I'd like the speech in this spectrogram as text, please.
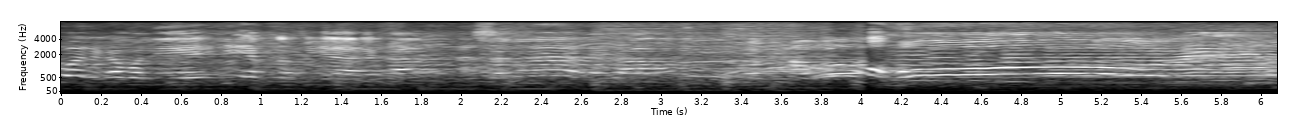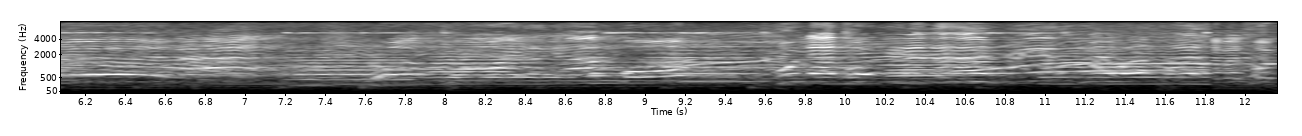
ด้วยนะครับ วันนี้ที่ M Sphere นะครับชั้น5นะครับที่ M Tower โอ้โหโรสรอยนะครับผม คุณแอนโทเนียนะครับเป็นคน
